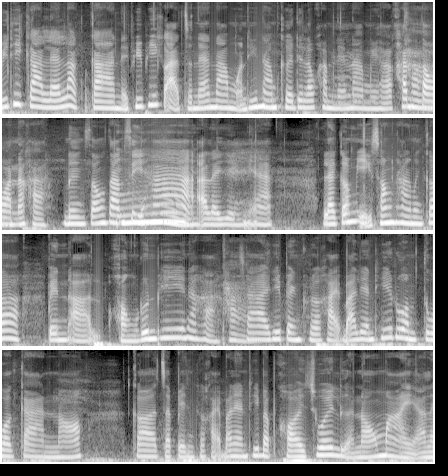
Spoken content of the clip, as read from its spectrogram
วิธีการและหลักการเนี่ยพี่ๆก็อาจจะแนะนำเหมือนที่น้ำเคยได้รับคำแนะนำไงคะขั้นตอนนะคะหนึ่งสองสามสี่ห้าอะไรอย่างเงี้ยแล้วก็มีอีกช่องทางหนึงก็เป็นอของรุ่นพี่นะคะค่ะใช่ที่เป็นเครือข่ายบ้านเรียนที่รวมตัวกันเนาะก็จะเป็นเครือข่ายบ้านเรียนที่แบบคอยช่วยเหลือน้องใหม่อะไร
